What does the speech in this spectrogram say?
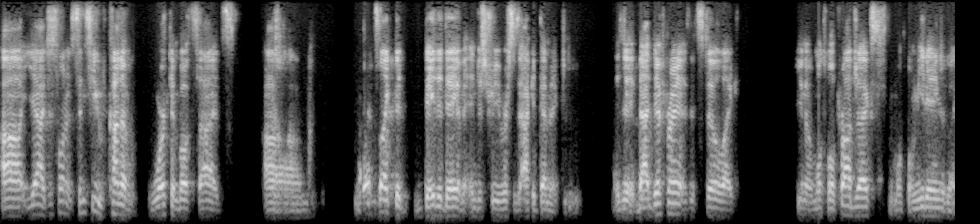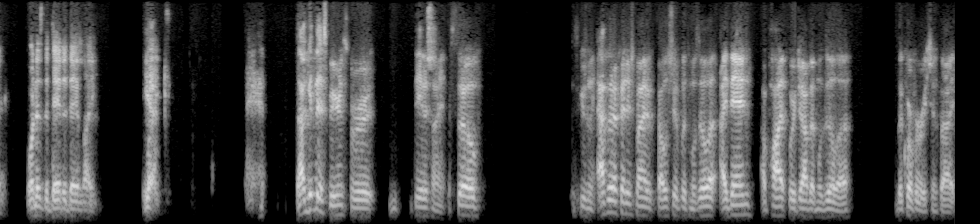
Uh, yeah, I just wanted since you've kind of worked in both sides, um, what's like the day to day of an industry versus academic? Is it that different? Is it still like, you know, multiple projects, multiple meetings? Like, what is the day to day like? Yeah. Like, I'll give the experience for data science. So, excuse me, after I finished my fellowship with Mozilla, I then applied for a job at Mozilla, the corporation side,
